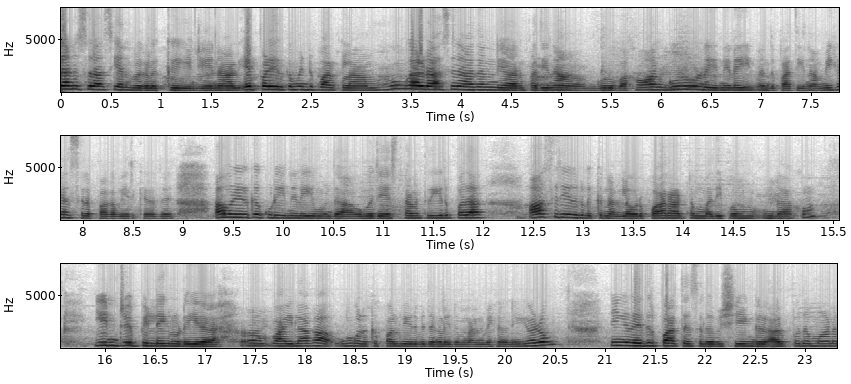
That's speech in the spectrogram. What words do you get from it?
தனுசு ராசி அன்பர்களுக்கு இன்றைய நாள் எப்படி இருக்கும் என்று பார்க்கலாம். உங்கள் ராசிநாதன் யாருன்னு பார்த்தீங்கன்னா குரு பகவான். குருவுடைய நிலை வந்து பார்த்தீங்கன்னா மிக சிறப்பாகவே இருக்கிறது. அவர் இருக்கக்கூடிய நிலையும் வந்து உபஜயஸ்தானத்தில் இருப்பதால் ஆசிரியர்களுக்கு நல்ல ஒரு பாராட்டும் மதிப்பும் உண்டாகும். இன்று பிள்ளைகளுடைய வாயிலாக உங்களுக்கு பல்வேறு விதங்களிலும் நன்மைகள் நிகழும். நீங்கள் எதிர்பார்த்த சில விஷயங்கள் அற்புதமான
